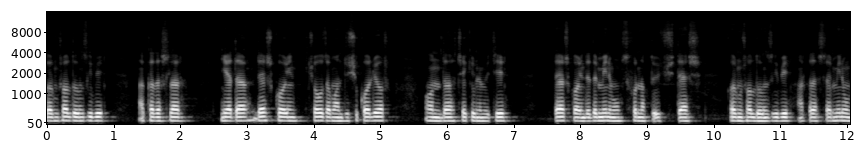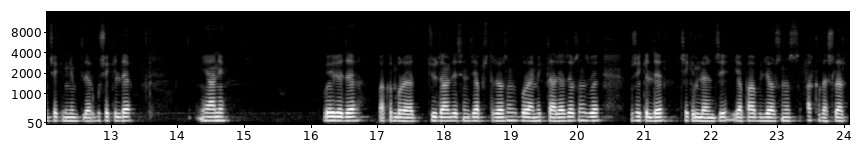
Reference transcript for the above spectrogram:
görmüş olduğunuz gibi arkadaşlar ya da Dashcoin çoğu zaman düşük oluyor. Onda çekim limiti Dashcoin'de de minimum 0.3 Dash görmüş olduğunuz gibi arkadaşlar minimum çekim limitleri bu şekilde. Yani Böyle de bakın buraya cüzdan adresinizi yapıştırıyorsunuz. Buraya miktar yazıyorsunuz ve bu şekilde çekimlerinizi yapabiliyorsunuz arkadaşlar.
